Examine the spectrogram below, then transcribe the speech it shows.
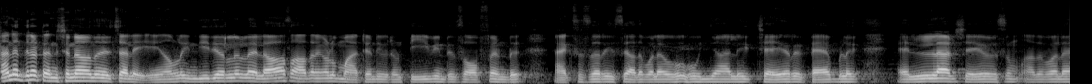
ഞാൻ എന്തിനാ ടെൻഷൻ ആവുന്നത് വെച്ചാലേ നമ്മൾ ഇന്റീരിയറിലുള്ള എല്ലാ സാധനങ്ങളും മാറ്റേണ്ടി വരും. ടി വി ഉണ്ട് സോഫ ഉണ്ട് ആക്സസറീസ് അതുപോലെ ഊഞ്ഞാൽ ചെയർ ടേബിൾ എല്ലാ ഷേവ്സും അതുപോലെ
